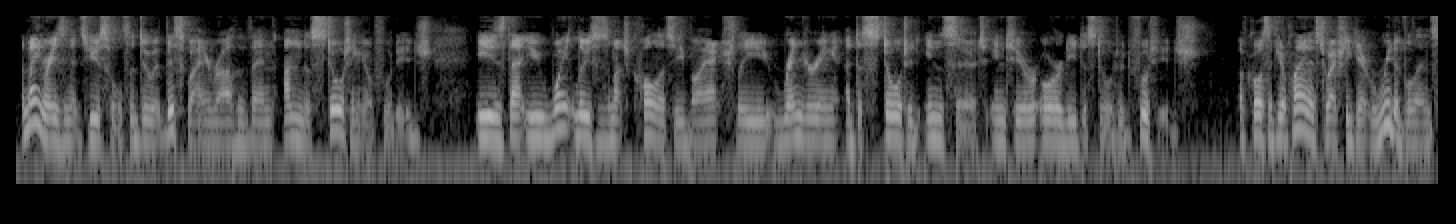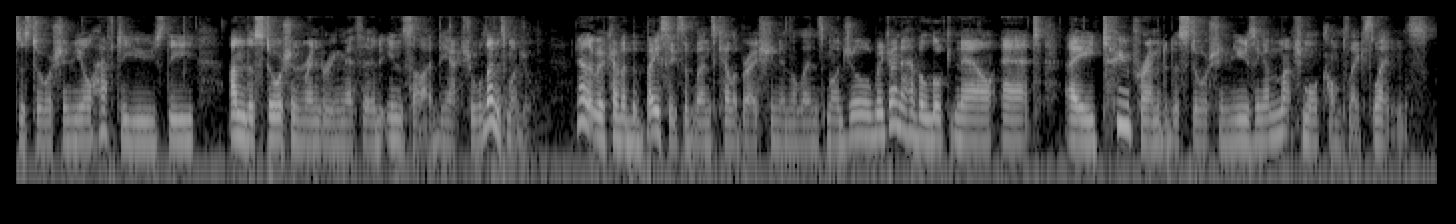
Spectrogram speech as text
The main reason it's useful to do it this way rather than undistorting your footage is that you won't lose as much quality by actually rendering a distorted insert into your already distorted footage. Of course, if your plan is to actually get rid of the lens distortion, you'll have to use the undistortion rendering method inside the actual lens module. Now that we've covered the basics of lens calibration in the lens module, we're going to have a look now at a two parameter distortion using a much more complex lens.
